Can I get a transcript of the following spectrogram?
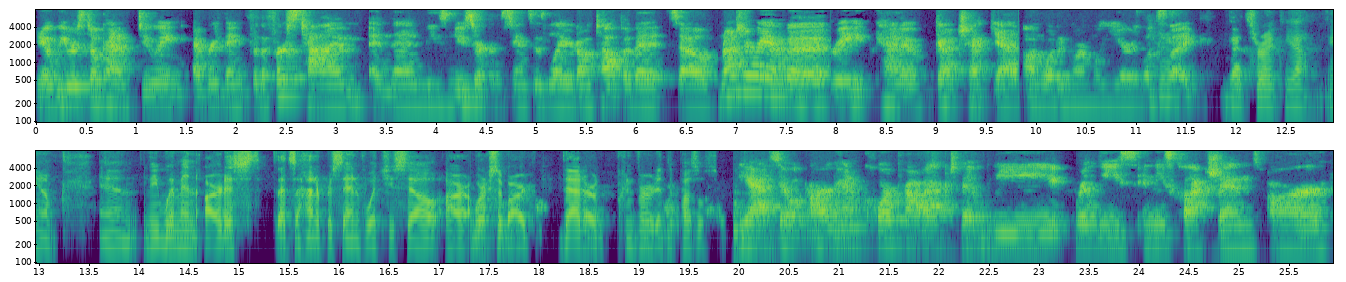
you know, we were still kind of doing everything for the first time and then these new circumstances layered on top of it. So, I'm not sure we have a great kind of gut check yet on what a normal year looks yeah, like. That's right. Yeah. Yeah. And the women artists, that's 100% of what you sell are works of art that are converted into puzzles. Yeah. So, our kind of core product that we release in these collections are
